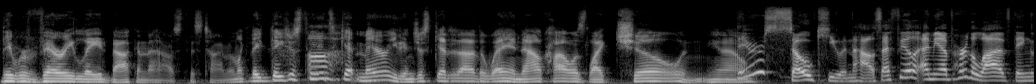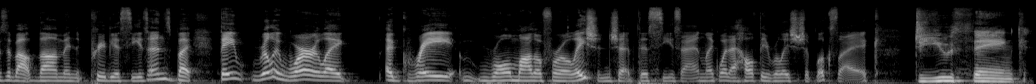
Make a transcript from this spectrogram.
They were very laid back in the house this time. I'm like, they they just needed to get married and just get it out of the way. And now Kyle is like chill and you know. They're so cute in the house. I feel. I mean, I've heard a lot of things about them in previous seasons, but they really were like a great role model for a relationship this season. Like what a healthy relationship looks like. do you think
